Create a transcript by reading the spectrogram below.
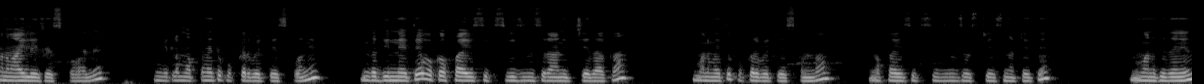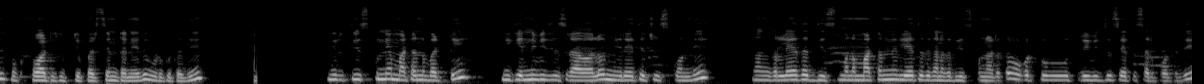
మనం ఆయిల్ వేసేసుకోవాలి. ఇంక ఇట్లా మొత్తం అయితే కుక్కర్ పెట్టేసుకొని ఇంకా దీన్ని అయితే ఒక ఫైవ్ సిక్స్ విజిల్స్ రానిచ్చేదాకా మనమైతే కుక్కర్ పెట్టేసుకుందాం. ఇంకా ఫైవ్ సిక్స్ విజిల్స్ వచ్చేసినట్టయితే మనకి ఇది అనేది ఒక ఫార్టీ ఫిఫ్టీ పర్సెంట్ అనేది ఉడుకుతుంది. మీరు తీసుకునే మటన్ బట్టి మీకు ఎన్ని విజిల్స్ రావాలో మీరైతే చూసుకోండి. ఇంకా లేదా తీసు మనం మటన్ని లేతది కనుక తీసుకున్నట్టయితే ఒక టూ త్రీ విజిల్స్ అయితే సరిపోతుంది.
